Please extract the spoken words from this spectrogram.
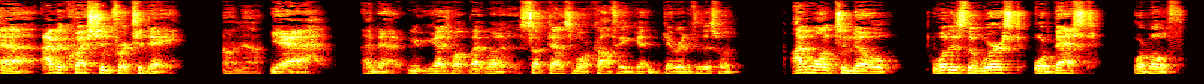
Uh, I have a question for today. Oh, no. Yeah. And uh, you, you guys want, might want to suck down some more coffee and get, get ready for this one. I want to know what is the worst or best or both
